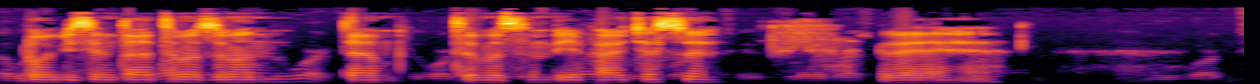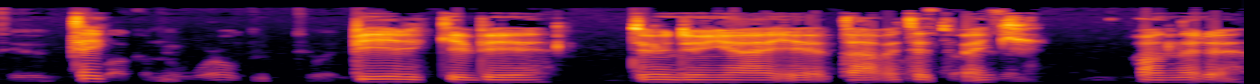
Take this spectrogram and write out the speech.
bu bizim work dağıtımımızın bir parçası ve tek bir gibi tüm dünyayı davet etmek, onları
